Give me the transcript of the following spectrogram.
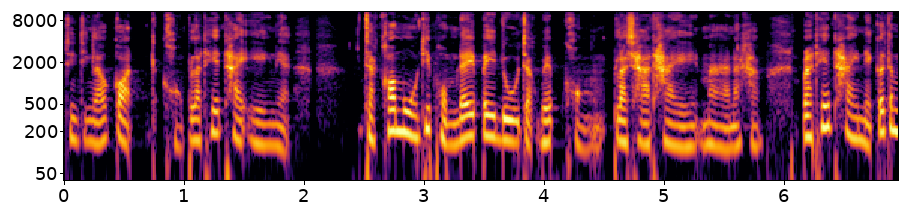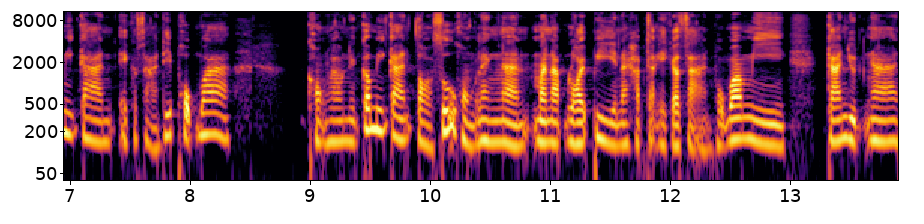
จริง ๆ แล้วก่อนของประเทศไทยเองเนี่ย จากข้อมูลที่ผมได้ไปดูจากเว็บของประชาไทยมานะครับ ประเทศไทยเนี่ยก็จะมีการเอกสารที่พบว่าของเราเนี่ยก็มีการต่อสู้ของแรงงานมานับร้อยปีนะครับจากเอกสารพบว่ามีการหยุดงาน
